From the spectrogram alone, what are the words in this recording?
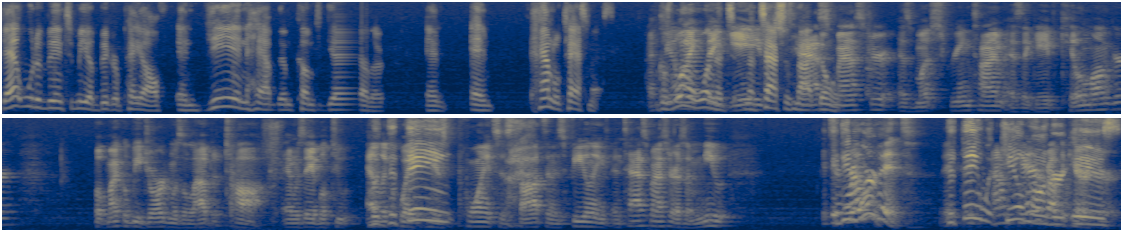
That would have been to me a bigger payoff, and then have them come together and and handle Taskmaster. I 'Cause feel one-on-one, like they Nat- gave Natasha's not doing. Taskmaster as much screen time as they gave Killmonger, but Michael B. Jordan was allowed to talk and was able to eloquate his points, his thoughts, and his feelings. And Taskmaster as a mute, it's It didn't work. irrelevant. The It- thing it- with I don't care about the Killmonger is-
